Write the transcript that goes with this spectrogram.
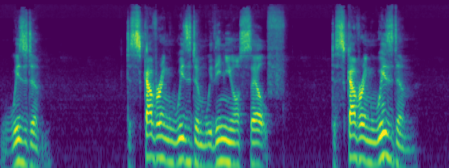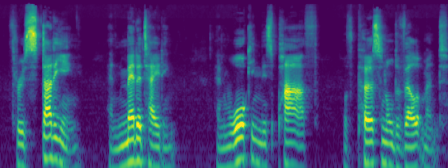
wisdom, discovering wisdom within yourself, discovering wisdom through studying and meditating and walking this path of personal development.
